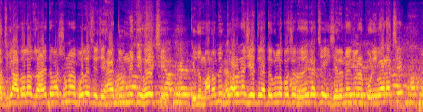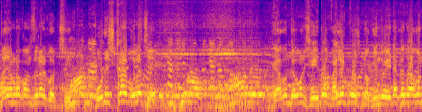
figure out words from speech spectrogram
আজকে আদালত রায় দেওয়ার সময় বলেছে যে হ্যাঁ দুর্নীতি হয়েছে, কিন্তু মানবিক কারণে যেহেতু এতগুলো বছর হয়ে গেছে, এই ছেলেমেয়েগুলোর পরিবার আছে, তাই আমরা কনসিডার করছি। পরিষ্কার বলেছে। এখন দেখুন সেই তো ভ্যালিড প্রশ্ন, কিন্তু এটাকে তো এখন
